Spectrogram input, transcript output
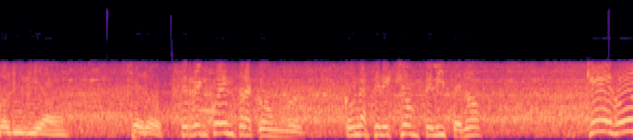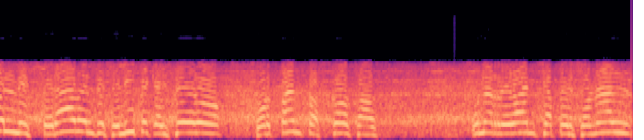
Bolivia, cero. Se reencuentra con, con la selección Felipe, ¿no? Qué gol esperado el de Felipe Caicedo por tantas cosas. Una revancha personal,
